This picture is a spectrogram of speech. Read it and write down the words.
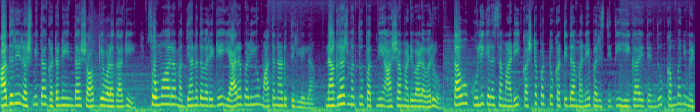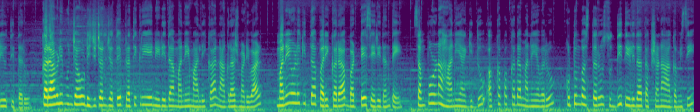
ಆದರೆ ರಶ್ಮಿತಾ ಘಟನೆಯಿಂದ ಶಾಕ್ಗೆ ಒಳಗಾಗಿ ಸೋಮವಾರ ಮಧ್ಯಾಹ್ನದವರೆಗೆ ಯಾರ ಬಳಿಯೂ ಮಾತನಾಡುತ್ತಿರಲಿಲ್ಲ. ನಾಗರಾಜ್ ಮತ್ತು ಪತ್ನಿ ಆಶಾ ಮಡಿವಾಳ್ ಅವರು, ತಾವು ಕೂಲಿ ಕೆಲಸ ಮಾಡಿ ಕಷ್ಟಪಟ್ಟು ಕಟ್ಟಿದ ಮನೆ ಪರಿಸ್ಥಿತಿ ಹೀಗಾಯಿತೆಂದು ಕಂಬನಿ ಮಿಡಿಯುತ್ತಿದ್ದರು. ಕರಾವಳಿ ಮುಂಜಾವು ಡಿಜಿಟಲ್ ಜೊತೆ ಪ್ರತಿಕ್ರಿಯೆ ನೀಡಿದ ಮನೆ ಮಾಲೀಕ ನಾಗರಾಜ್ ಮಡಿವಾಳ್, ಮನೆಯೊಳಗಿದ್ದ ಪರಿಕರ, ಬಟ್ಟೆ ಸೇರಿದಂತೆ ಸಂಪೂರ್ಣ ಹಾನಿಯಾಗಿದ್ದು ಅಕ್ಕಪಕ್ಕದ ಮನೆಯವರು, ಕುಟುಂಬಸ್ಥರು ಸುದ್ದಿ ತಿಳಿದ ತಕ್ಷಣ ಆಗಮಿಸಿ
